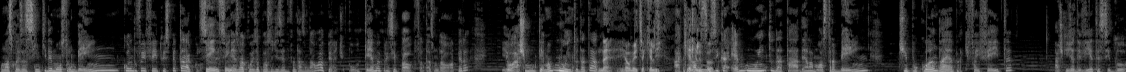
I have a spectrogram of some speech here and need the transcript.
umas coisas assim que demonstram bem quando foi feito o espetáculo. Sim, sim. Mesma coisa eu posso dizer do Fantasma da Ópera. Tipo, o tema principal do Fantasma da Ópera eu acho um tema muito datado. Né, realmente, aquele. Aquela aquele música som. é muito datada, ela mostra bem, tipo, quando a época que foi feita. Acho que já devia ter sido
